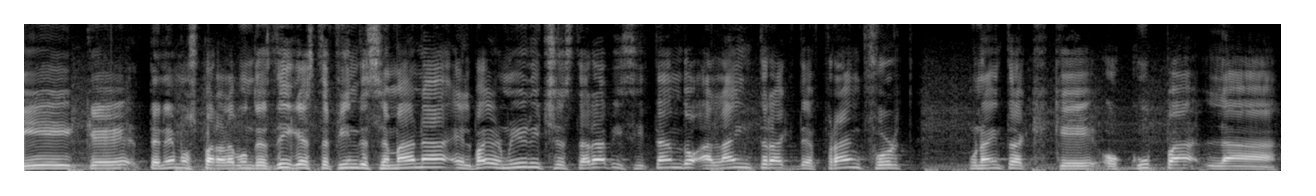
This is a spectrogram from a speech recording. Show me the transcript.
Y que tenemos para la Bundesliga este fin de semana, el Bayern Múnich estará visitando al Eintracht de Frankfurt, un Eintracht que ocupa la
